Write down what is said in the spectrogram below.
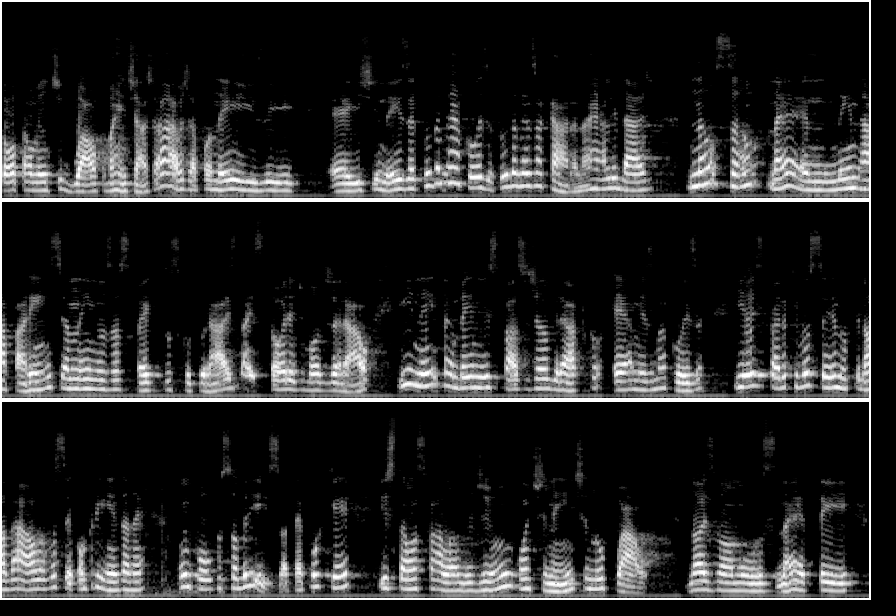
totalmente igual, como a gente acha. Ah, o japonês e, é, e chinês é tudo a mesma coisa, tudo a mesma cara. Na realidade, não são, né, nem na aparência, nem nos aspectos culturais, da história de modo geral, e nem também no espaço geográfico é a mesma coisa. E eu espero que você, no final da aula, você compreenda, né, um pouco sobre isso, até porque estamos falando de um continente no qual nós vamos, né, ter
